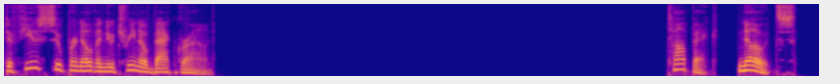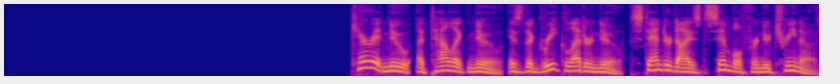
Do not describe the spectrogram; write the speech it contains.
Diffuse supernova neutrino background. Notes. Caret nu, italic nu is the Greek letter nu, standardized symbol for neutrinos.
